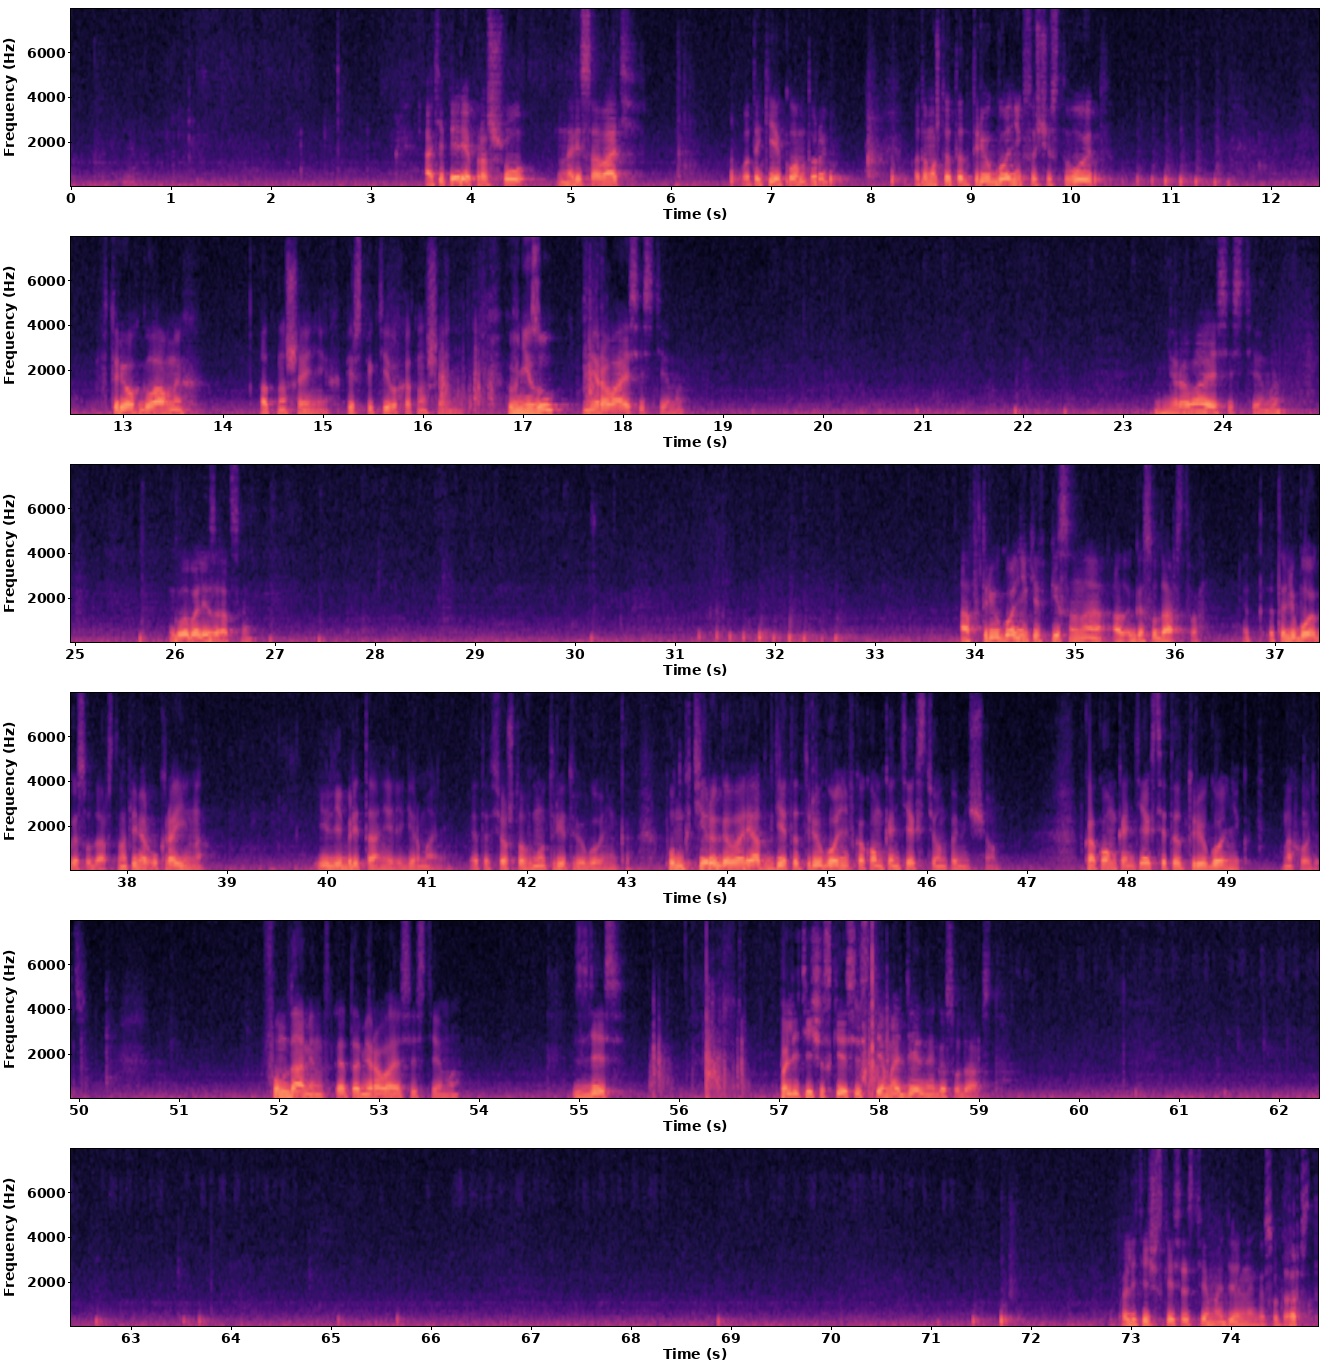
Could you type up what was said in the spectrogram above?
А теперь я прошу нарисовать вот такие контуры, потому что этот треугольник существует в трех главных отношениях, перспективах отношений. Внизу мировая система. Мировая система, глобализация. А в треугольнике вписано а, государство. Это, любое государство. Например, Украина или Британия или Германия. Это все, что внутри треугольника. Пунктиры говорят, где этот треугольник, в каком контексте он помещен. В каком контексте этот треугольник находится. Фундамент — это мировая система. Здесь политические системы отдельных государств. Политические системы отдельных государств.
